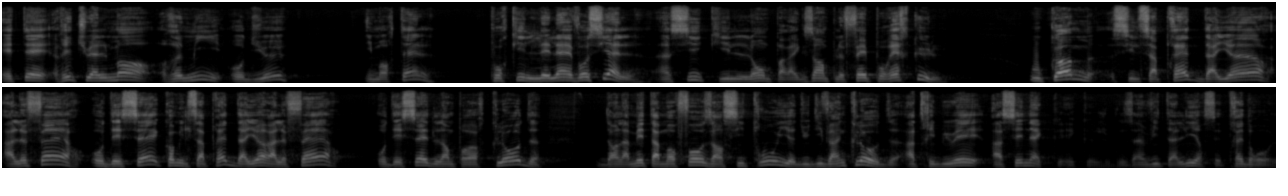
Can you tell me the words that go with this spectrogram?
était rituellement remis aux dieux immortels pour qu'ils l'élèvent au ciel, ainsi qu'ils l'ont par exemple fait pour Hercule, ou comme s'il s'apprête d'ailleurs à le faire au décès, comme il s'apprête d'ailleurs à le faire au décès de l'empereur Claude dans la métamorphose en citrouille du divin Claude, attribuée à Sénèque, et que je vous invite à lire, c'est très drôle.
